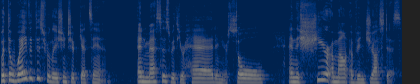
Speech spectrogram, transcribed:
But the way that this relationship gets in and messes with your head and your soul and the sheer amount of injustice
